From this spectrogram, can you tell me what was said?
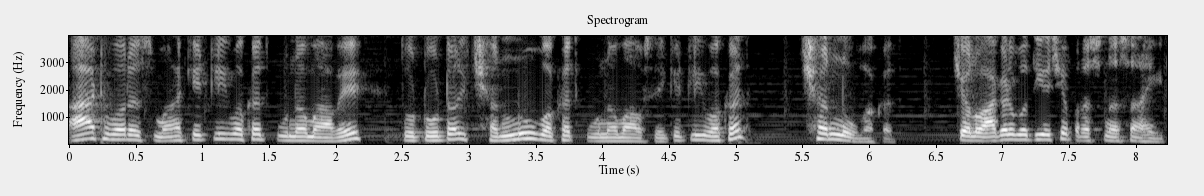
આઠ વર્ષમાં કેટલી વખત પૂનમ આવે? તો ટોટલ છન્નું વખત પૂનમ આવશે. કેટલી વખત? છન્નું વખત. ચલો આગળ વધીએ છીએ પ્રશ્ન સાહીઠ.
